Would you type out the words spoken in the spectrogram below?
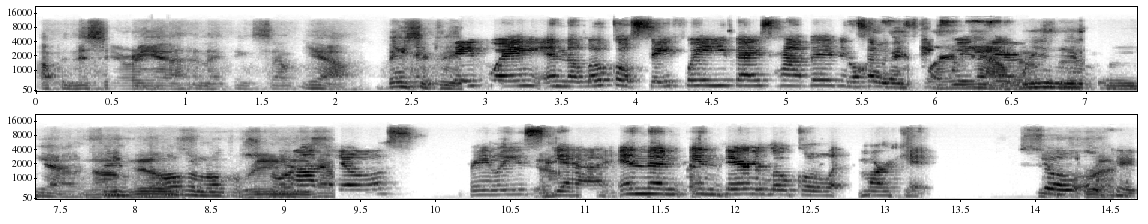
up in this area, and I think so. yeah, And basically. Safeway in the local Safeway, you guys have it, and some of the Safeways Yeah, there. we- Yeah, Nob same- all the local stores Raley's. Nob have- Hills, Raley's, Yeah. yeah, in the in their local market. so correct. okay,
